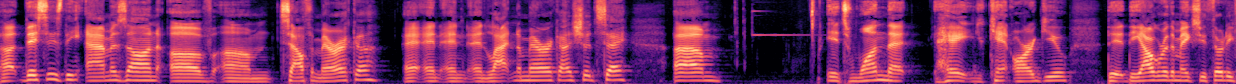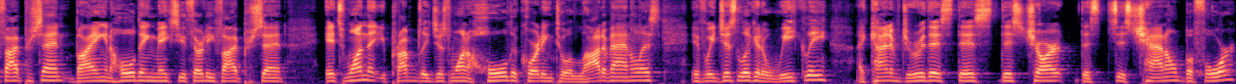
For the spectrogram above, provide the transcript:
uh, this is the Amazon of um, South America and, and, and Latin America, I should say. Um, it's one that, hey, you can't argue. The, the algorithm makes you 35%, buying and holding makes you 35%. It's one that you probably just want to hold according to a lot of analysts. If we just look at a weekly, I kind of drew this this this chart, this this channel before.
